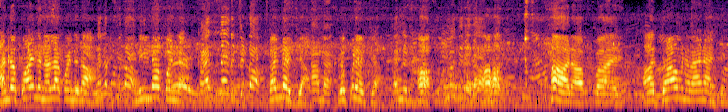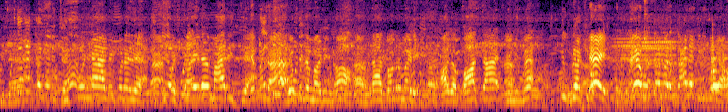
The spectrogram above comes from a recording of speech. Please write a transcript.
அந்த குழந்தை நல்ல குழந்தை தான் நீ என்ன பண்ண? கண்ணு வச்சியா ஆமா. எப்படி வச்சியா கண்ணடி ஆ. உங்களுக்கு தெரியாதா? ஆஹா. ஆடாப்பா அதான் உன வேணாம் கண்ணடிச்சேன் இப்போ என்ன அடிக்கூடாது இப்ப ஸ்டைலே மாறிச்சு எப்படி மாட்டிக்கணும் நான் சொல்ற மாதிரி அத பார்த்தா இனிமே டேய் ஏய் ஒருத்தர் மாதிரி காலேஜுக்கு தெரியும்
